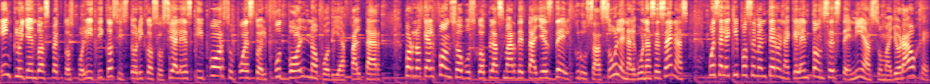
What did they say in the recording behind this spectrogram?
incluyendo aspectos políticos, históricos, sociales y por supuesto el fútbol no podía faltar por lo que Alfonso buscó plasmar detalles del Cruz Azul en algunas escenas, pues el equipo cementero en aquel entonces tenía su mayor auge.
